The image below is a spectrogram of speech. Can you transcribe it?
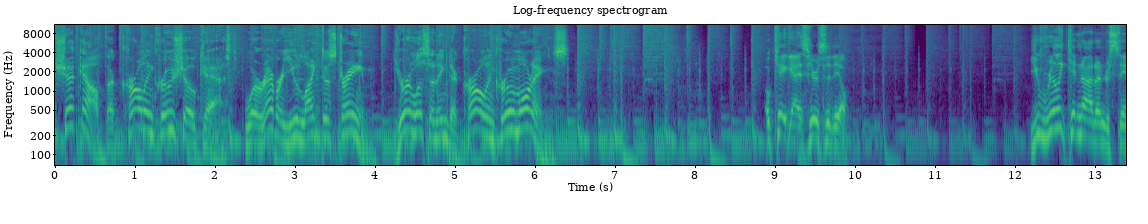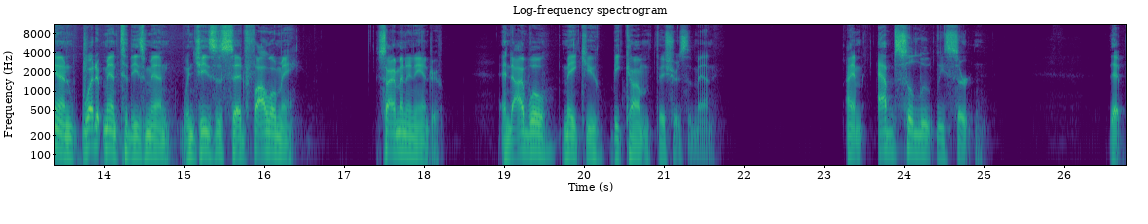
Check out the Karl and Crew Showcast wherever you like to stream. You're listening to Karl and Crew Mornings. Okay, guys, here's the deal. You really cannot understand what it meant to these men when Jesus said, Follow me, Simon and Andrew, and I will make you become fishers of men. I am absolutely certain that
